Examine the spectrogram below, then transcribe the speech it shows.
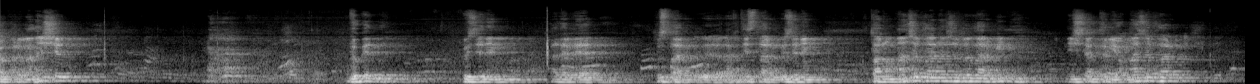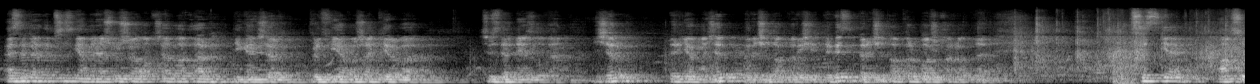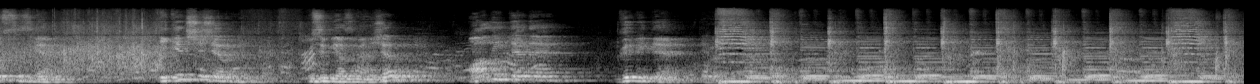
Чакырган өчен бүген үзенең кадерле дуслар, артистлар үзенең танылган җырларын җырлыйлар, мин нишләптер яңа җырлар әзерләдем сезгә менә шушы Акчарлаклар дигән җыр Гөлфия Башакирова Сүзләренә язылган җыр, өр-яңа җыр, беренче тапкыр ишеттегез, беренче тапкыр башкарылды. Сезгә, махсус сезгә. Икенче җыр, үзем язган җыр, Ал итә дә, гөл итә, дип атала.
